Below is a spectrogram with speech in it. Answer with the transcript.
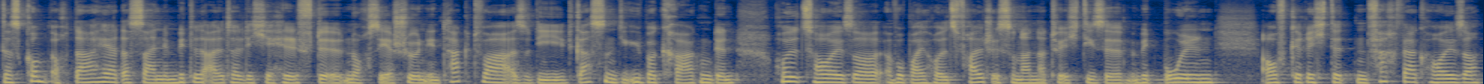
Das kommt auch daher, dass seine mittelalterliche Hälfte noch sehr schön intakt war. Also die Gassen, die überkragenden Holzhäuser, wobei Holz falsch ist, sondern natürlich diese mit Bohlen aufgerichteten Fachwerkhäuser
